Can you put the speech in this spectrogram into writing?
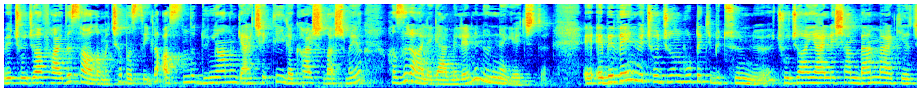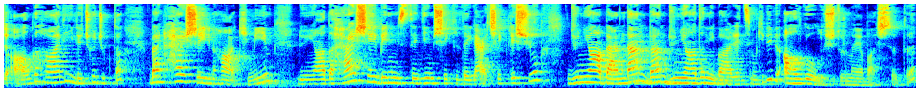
ve çocuğa fayda sağlama çabasıyla aslında dünyanın gerçekliğiyle karşılaşmaya hazır hale gelmelerinin önüne geçti. E, ebeveyn ve çocuğun buradaki bütünlüğü, çocuğa yerleşen ben merkezci algı haliyle çocukta ben her şeyin hakimiyim, dünyada her şey benim istediğim şekilde gerçekleşiyor, dünya benden, ben dünyadan ibaretim gibi bir algı oluşturmaya başladı.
